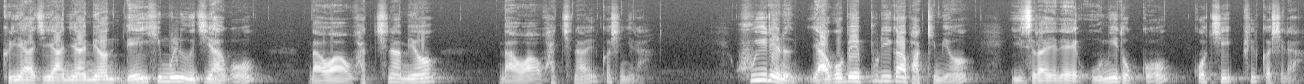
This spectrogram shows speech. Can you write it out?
그리하지 아니하면 내 힘을 의지하고 나와 화친하며 나와 화친할 것이니라. 후일에는 야곱의 뿌리가 박히며 이스라엘의 um이 돋고 꽃이 필 것이라.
